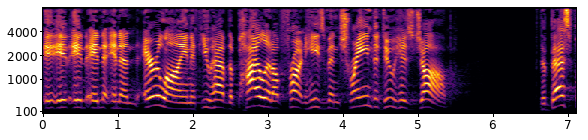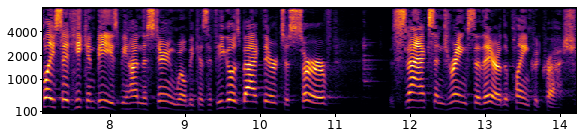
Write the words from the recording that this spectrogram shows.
In, in, in, an airline, if you have the pilot up front, he's been trained to do his job. The best place that he can be is behind the steering wheel because if he goes back there to serve snacks and drinks to there, the plane could crash.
